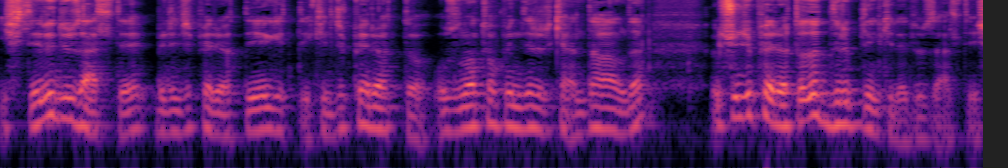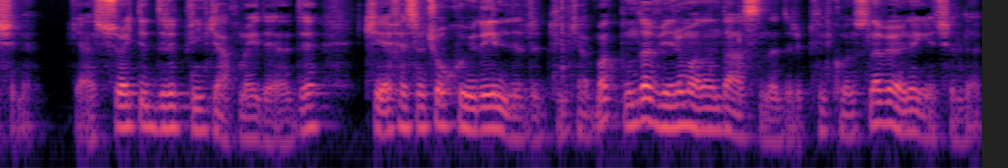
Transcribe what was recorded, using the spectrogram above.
işleri düzeltti. 1. periyotta iyi gitti. 2. periyotta uzuna top indirirken dağıldı. 3. periyotta da dribbling ile düzeltti işini. Yani sürekli dribbling yapmayı denedi. Ki Efes'in çok huyu değildir dribbling yapmak. Bunda verim alanında aslında dribbling konusunda ve öne geçildi.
